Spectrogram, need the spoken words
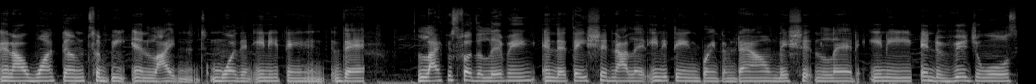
and I want them to be enlightened more than anything that life is for the living and that they should not let anything bring them down. They shouldn't let any individuals,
